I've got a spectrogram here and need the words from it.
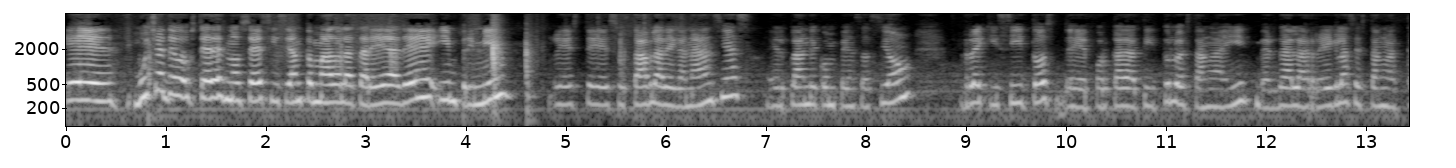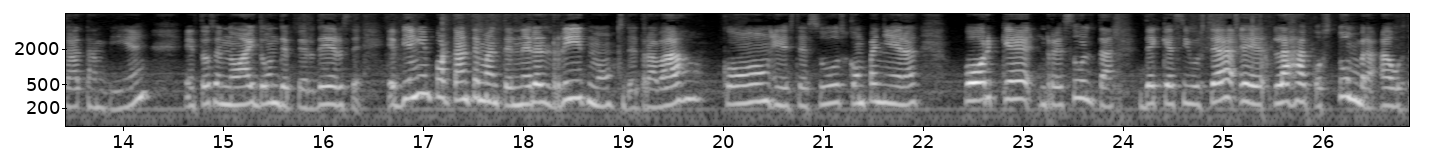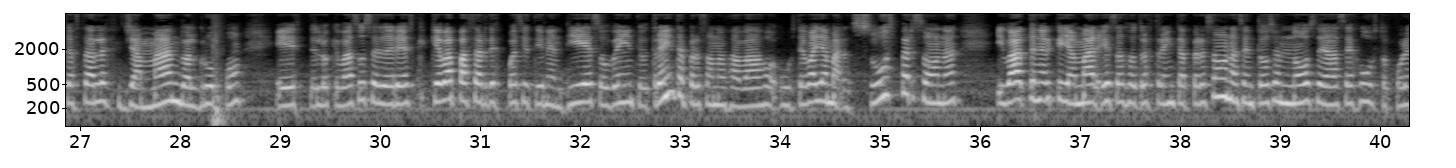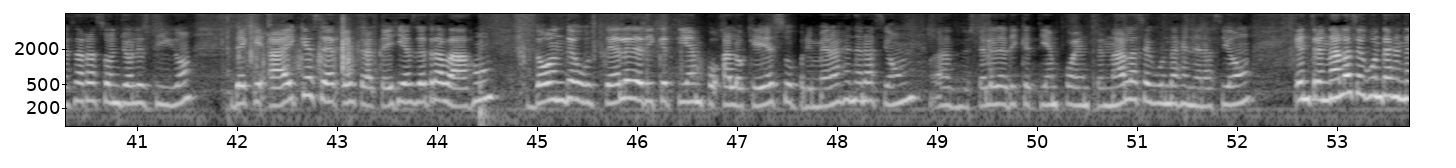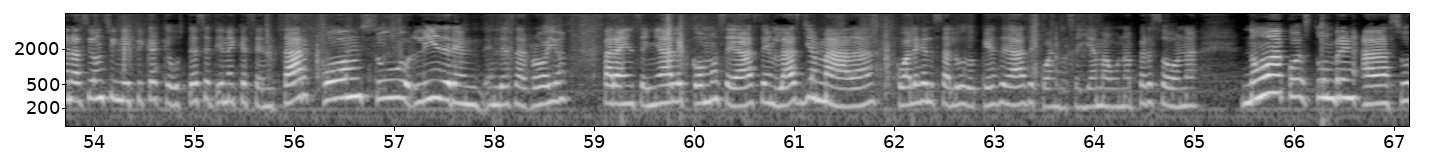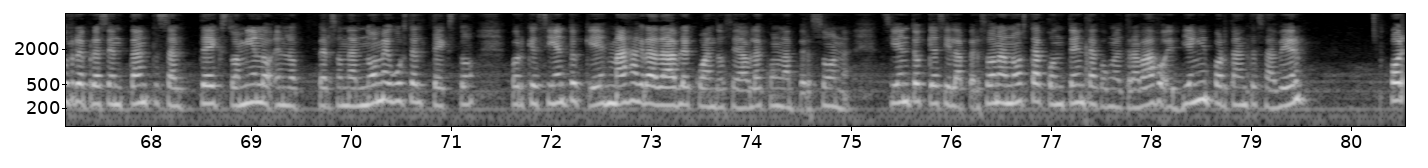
eh, muchas de ustedes no sé si se han tomado la tarea de imprimir este, su tabla de ganancias, el plan de compensación requisitos por cada título están ahí, ¿verdad? Las reglas están acá también, entonces no hay donde perderse. Es bien importante mantener el ritmo de trabajo con este, sus compañeras porque resulta de que si usted eh, las acostumbra a usted estarles llamando al grupo, este, lo que va a suceder es que qué va a pasar después si tienen 10 o 20 o 30 personas abajo, usted va a llamar sus personas y va a tener que llamar esas otras 30 personas, entonces no se hace justo. Por esa razón yo les digo de que hay que hacer estrategias de trabajo donde usted le dedique tiempo a lo que es su primera generación, donde usted le dedique tiempo a entrenar la segunda generación Entrenar la segunda generación significa que usted se tiene que sentar con su líder en, desarrollo para enseñarle cómo se hacen las llamadas, cuál es el saludo que se hace cuando se llama a una persona. No acostumbren a sus representantes al texto. A mí en lo, en lo personal no me gusta el texto porque siento que es más agradable cuando se habla con la persona. Siento que si la persona no está contenta con el trabajo, es bien importante saber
